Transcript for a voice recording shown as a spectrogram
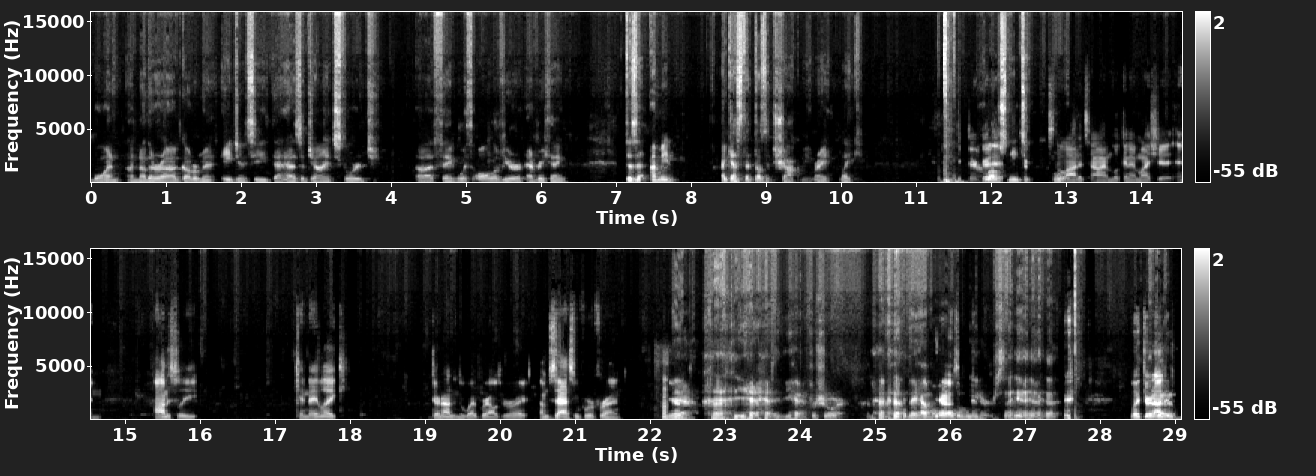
one, another uh, government agency that has a giant storage uh, thing with all of your everything. Does it? I mean, I guess that doesn't shock me, right? Like, They're who else needs it? a lot of time looking at my shit, and honestly, can they like? They're not in the web browser, right? I'm just asking for a friend. Yeah, yeah, yeah, for sure. they have all Yeah. the wieners. Like they're not gotta-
